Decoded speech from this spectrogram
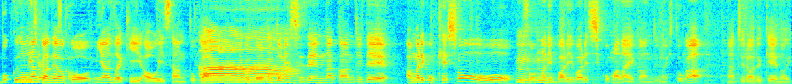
僕の中ではこう宮崎あおいさんとかなんかこう本当に自然な感じであんまりこう化粧をそんなにバリバリ仕込まない感じの人がナチュラル系のイ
